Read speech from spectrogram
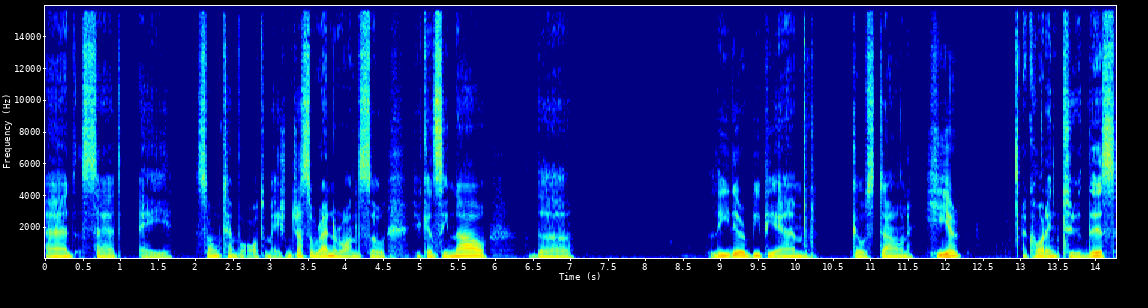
and set a song tempo automation, just a random one. So you can see now the leader BPM goes down here according to this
